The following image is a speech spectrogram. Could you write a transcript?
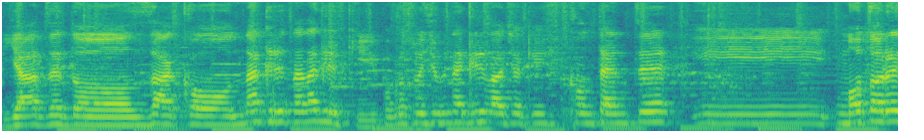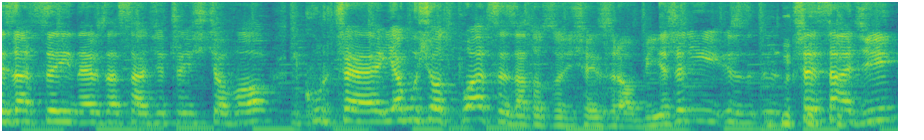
jadę do Zako nagry na nagrywki. Po prostu będziemy nagrywać jakieś kontenty i motoryzacyjne w zasadzie częściowo. I kurczę, ja mu się odpłacę za to, co dzisiaj zrobi. Jeżeli z, przesadzi,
